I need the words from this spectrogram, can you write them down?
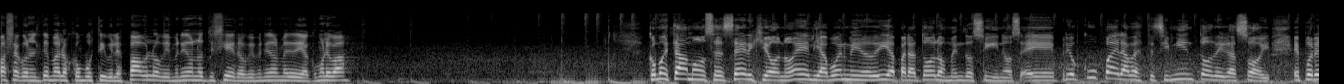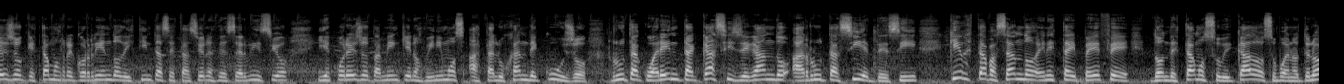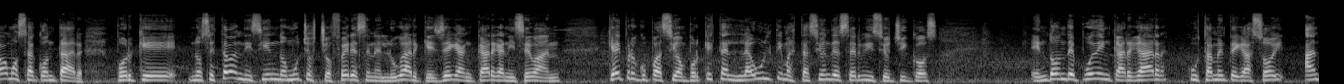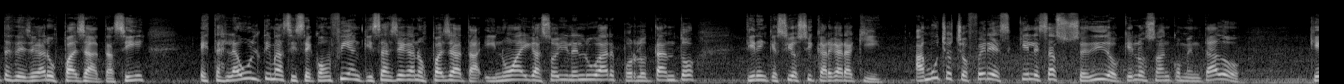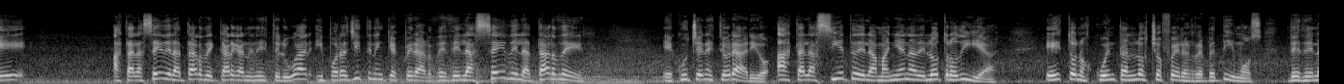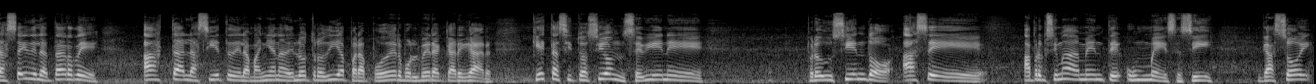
pasa con el tema de los combustibles? Pablo, bienvenido al noticiero, bienvenido al mediodía. ¿Cómo le va? ¿Cómo estamos, Sergio, Noelia? Buen mediodía para todos los mendocinos. Eh, preocupa el abastecimiento de gasoil. Es por ello que estamos recorriendo distintas estaciones de servicio y es por ello también que nos vinimos hasta Luján de Cuyo, ruta 40, casi llegando a ruta 7. ¿sí? ¿Qué está pasando en esta IPF donde estamos ubicados? Bueno, te lo vamos a contar porque nos estaban diciendo muchos choferes en el lugar que llegan, cargan y se van que hay preocupación porque esta es la última estación de servicio, chicos en donde pueden cargar justamente gasoil antes de llegar a Uspallata, ¿sí? Esta es la última, si se confían quizás llegan a Uspallata y no hay gasoil en el lugar, por lo tanto tienen que sí o sí cargar aquí. A muchos choferes, ¿qué les ha sucedido? ¿Qué los han comentado? Que hasta las 6 de la tarde cargan en este lugar y por allí tienen que esperar desde las 6 de la tarde, escuchen este horario, hasta las 7 de la mañana del otro día. Esto nos cuentan los choferes, repetimos, desde las 6 de la tarde hasta las 7 de la mañana del otro día para poder volver a cargar. Que esta situación se viene produciendo hace aproximadamente un mes, ¿sí? Gasoil,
